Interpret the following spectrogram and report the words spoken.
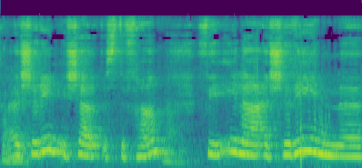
صحيح. 20 إشارة استفهام نعم. في إلى 20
